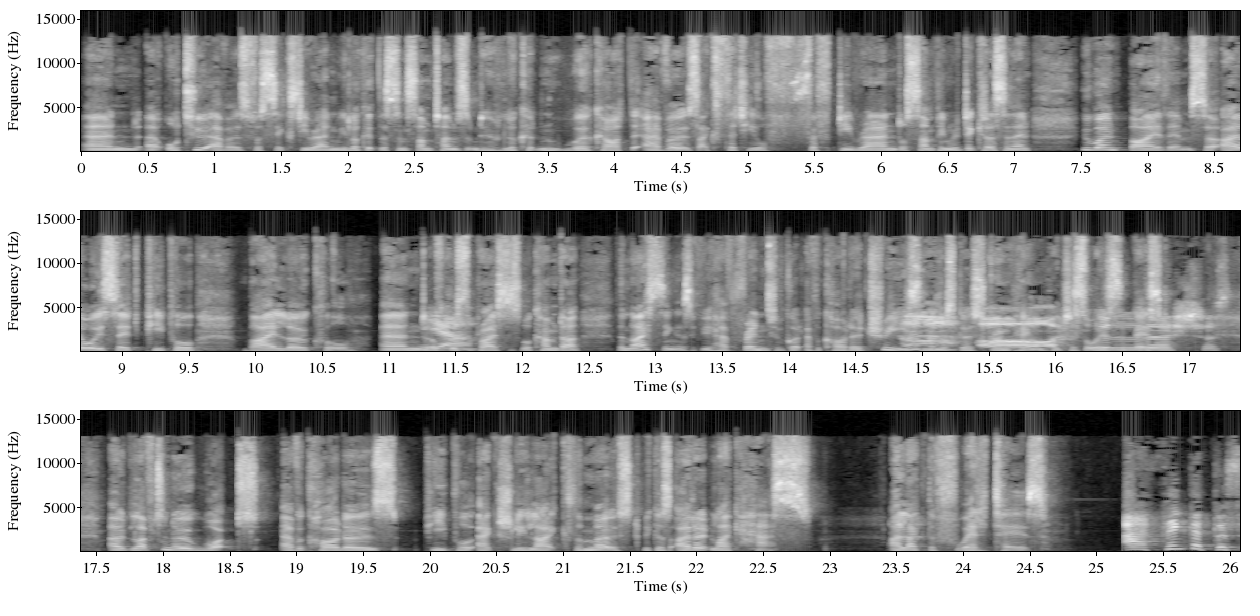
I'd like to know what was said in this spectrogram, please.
and uh, or two avos for sixty rand. We look at this and sometimes we look at and work out the avos like thirty or fifty rand or something ridiculous, and then you won't buy them. So I always say to people, buy local, and of Yeah. course the prices will come down. The nice thing is if you have friends who've got avocado trees, and you just go scrumping, which is always the best. I would love to know what avocados people actually like the most because I don't like Hass. I like the Fuertes. I think that this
